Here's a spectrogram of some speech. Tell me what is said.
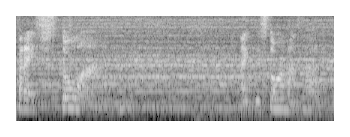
But a storm. Like the storm outside.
